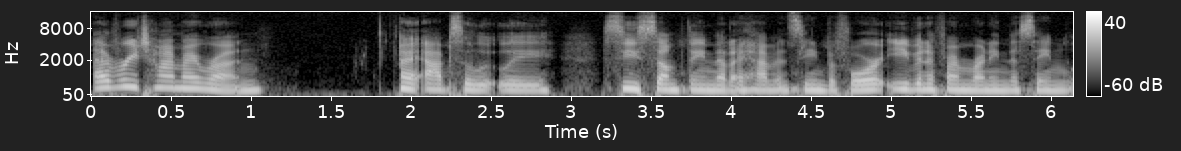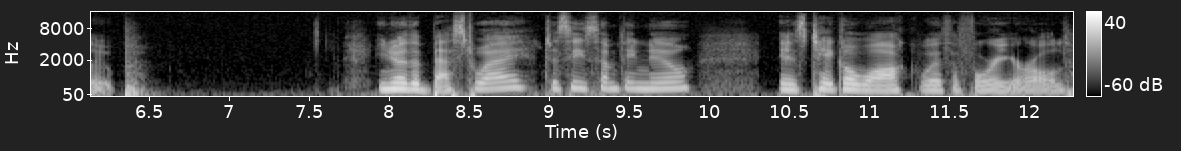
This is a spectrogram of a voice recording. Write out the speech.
every time I run, I absolutely see something that I haven't seen before, even if I'm running the same loop. You know, the best way to see something new is take a walk with a four year old.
